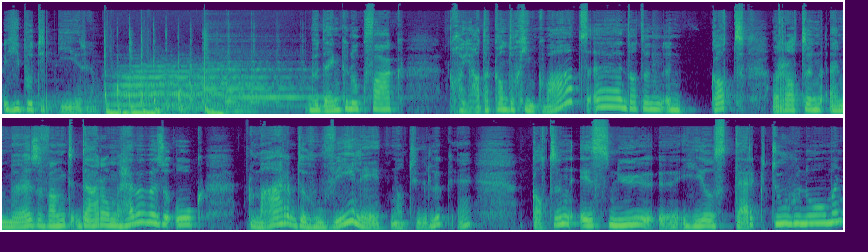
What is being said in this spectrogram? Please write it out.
hypothekeren. We denken ook vaak, oh ja, dat kan toch geen kwaad eh, dat een, een kat ratten en muizen vangt. Daarom hebben we ze ook. Maar de hoeveelheid natuurlijk. Hè. Katten is nu eh, heel sterk toegenomen.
